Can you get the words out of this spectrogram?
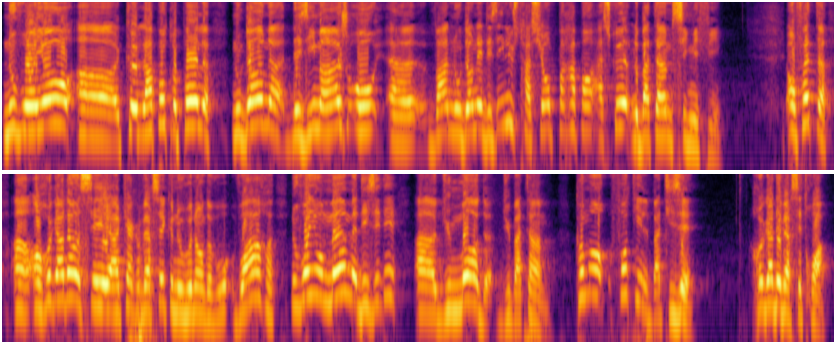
nous voyons euh, que l'apôtre Paul nous donne des images ou euh, va nous donner des illustrations par rapport à ce que le baptême signifie. En fait, en regardant ces quelques versets que nous venons de voir, nous voyons même des idées du mode du baptême. Comment faut-il baptiser? Regardez verset 3.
